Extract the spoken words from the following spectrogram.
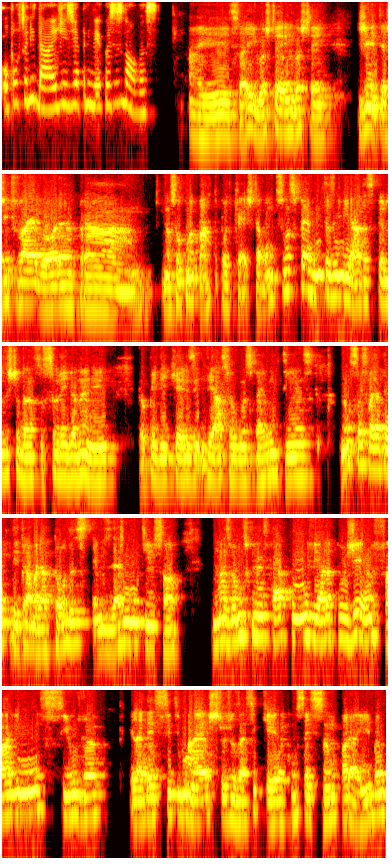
oportunidades de aprender coisas novas. Aí, isso aí, gostei, gostei. Gente, a gente vai agora para nossa última parte do podcast, tá bom? São as perguntas enviadas pelos estudantes do Se Liga no Enem. Eu pedi que eles enviassem algumas perguntinhas. Não sei se vai dar tempo de trabalhar todas, temos 10 minutinhos só. Mas vamos começar com enviada por Jean Fagner Silva. Ele é da City Maestro José Siqueira, Conceição, Paraíba,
